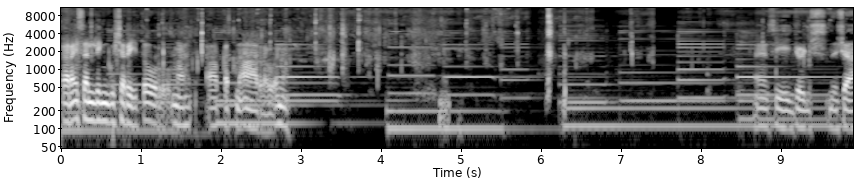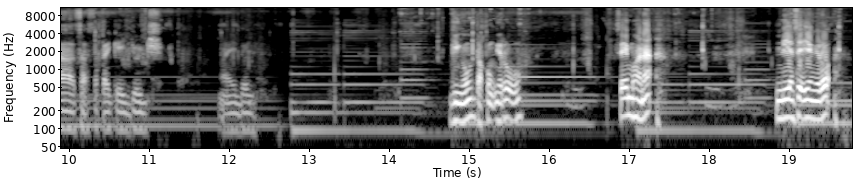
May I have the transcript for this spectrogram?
Parang isang linggo siya rito or apat na araw. Ano? Ayan si George. Doon siya sasakay kay George. Mga idol. Gingo, takong iro oh. Sa imo hana? Hindi yan sa iyong iro.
